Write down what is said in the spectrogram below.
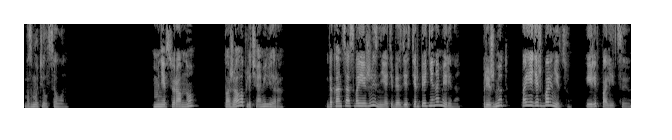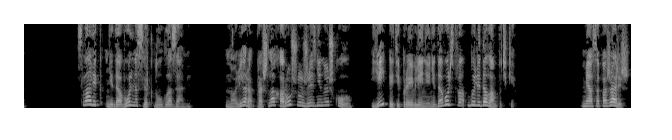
Возмутился он. Мне все равно, пожала плечами Лера. До конца своей жизни я тебя здесь терпеть не намерена. Прижмет, поедешь в больницу или в полицию. Славик недовольно сверкнул глазами. Но Лера прошла хорошую жизненную школу. Ей эти проявления недовольства были до лампочки. «Мясо пожаришь?»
